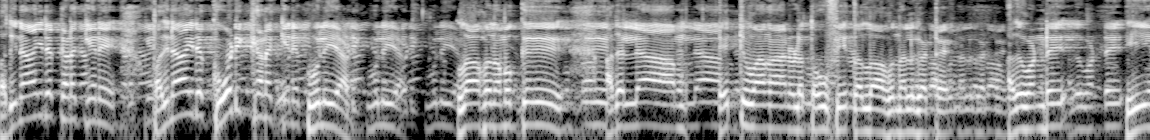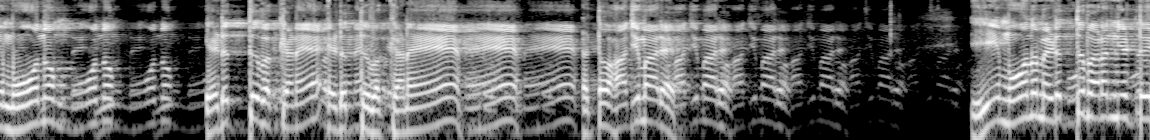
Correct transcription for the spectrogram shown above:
പതിനായിരക്കണക്കിന് പതിനായിര കോടിക്കണക്കിന് കൂലിയാണ്. അള്ളാഹു നമുക്ക് അതെല്ലാം ഏറ്റുവാങ്ങാനുള്ള തൗഫീഖ് അള്ളാഹു നൽകട്ടെ. അതുകൊണ്ട് ഈ മൂന്നും മൂന്നും മൂന്നും എടുത്തു വെക്കണേ എടുത്തു വെക്കണേ കേട്ടോ ഹാജിമാരെ? ഈ മൂന്നും എടുത്തു പറഞ്ഞിട്ട്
